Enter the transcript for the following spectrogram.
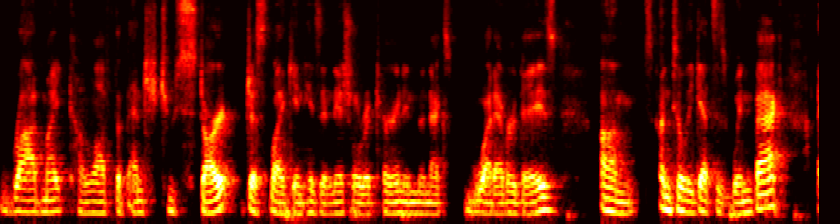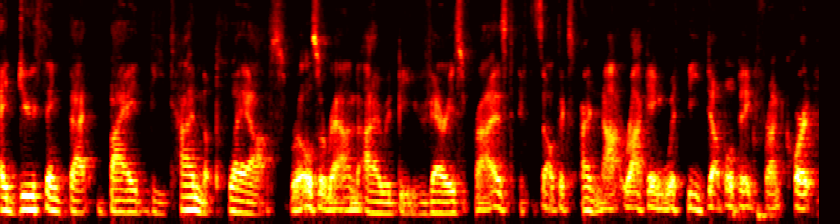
Rob might come off the bench to start, just like in his initial return in the next whatever days, um, until he gets his win back. I do think that by the time the playoffs rolls around, I would be very surprised if the Celtics are not rocking with the double big front court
